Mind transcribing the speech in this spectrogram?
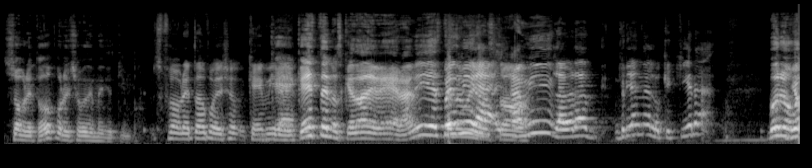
Sobre todo por el show de medio tiempo. Sobre todo por el show, que mira... que, que este nos quedó de ver. A mí este Pues no me mira, gustó. a mí la verdad, Rihanna lo que quiera, Bueno, yo,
